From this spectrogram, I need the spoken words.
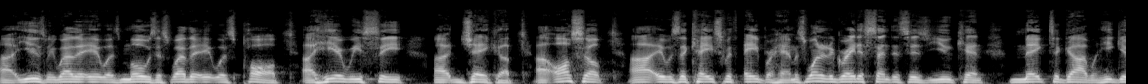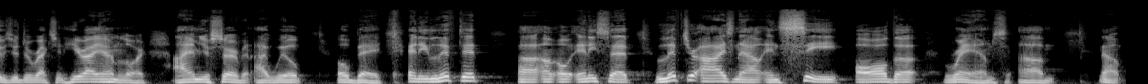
Uh, use me, whether it was Moses, whether it was Paul. Uh, here we see uh, Jacob. Uh, also, uh, it was the case with Abraham. It's one of the greatest sentences you can make to God when he gives you direction. Here I am, Lord. I am your servant. I will obey. And he lifted, uh, oh, and he said, lift your eyes now and see all the rams. Um, now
